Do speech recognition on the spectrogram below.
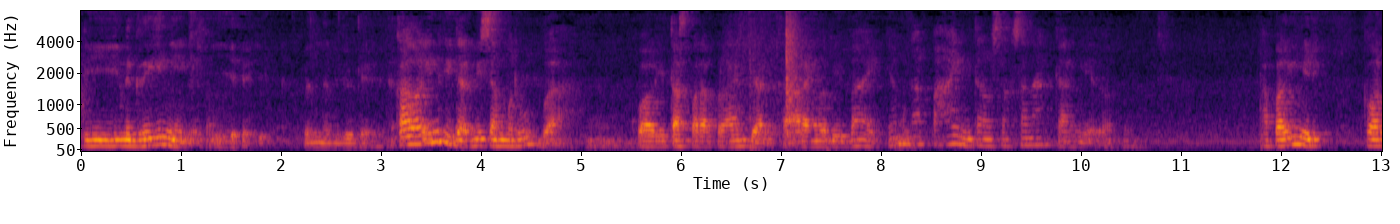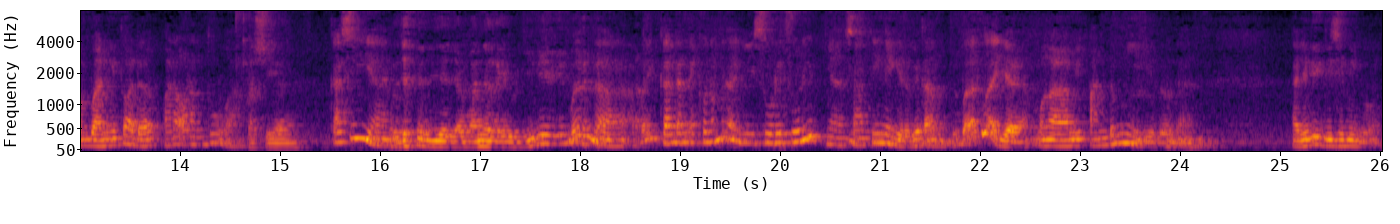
di negeri ini gitu Iya, benar juga. kalau ini tidak bisa merubah kualitas para pelajar ke arah yang lebih baik, ya ngapain kita harus laksanakan gitu? Apalagi menjadi korban itu adalah para orang tua. Kasihan. Kasihan. Iya zamannya kayak begini. gitu. Benar, apalagi keadaan ekonomi lagi sulit-sulitnya saat ini gitu. Kita baru aja mengalami pandemi gitu kan. Nah jadi di sini Bung,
